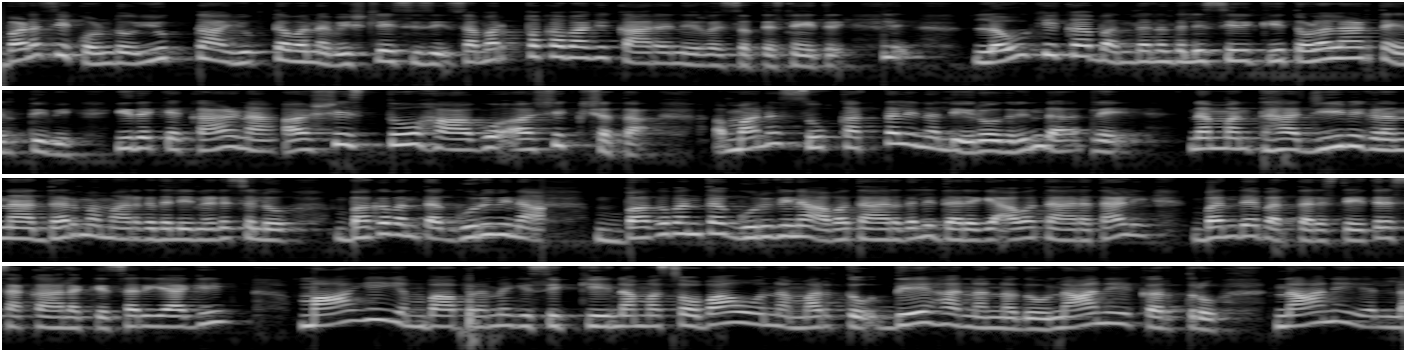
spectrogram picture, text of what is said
ಬಳಸಿಕೊಂಡು ಯುಕ್ತ ಯುಕ್ತವನ್ನು ವಿಶ್ಲೇಷಿಸಿ ಸಮರ್ಪಕವಾಗಿ ಕಾರ್ಯನಿರ್ವಹಿಸುತ್ತೆ ಸ್ನೇಹಿತರೆ. ಲೌಕಿಕ ಬಂಧನದಲ್ಲಿ ಸಿಲುಕಿ ತೊಳಲಾಡ್ತಾ ಇರ್ತೀವಿ. ಇದಕ್ಕೆ ಕಾರಣ ಅಶಿಸ್ತು ಹಾಗೂ ಅಶಿಕ್ಷತ. ಮನಸ್ಸು ಕತ್ತಲಿನಲ್ಲಿ ಇರೋದ್ರಿಂದ ನಮ್ಮಂತಹ ಜೀವಿಗಳನ್ನು ಧರ್ಮ ಮಾರ್ಗದಲ್ಲಿ ನಡೆಸಲು ಭಗವಂತ ಗುರುವಿನ ಭಗವಂತ ಗುರುವಿನ ಅವತಾರದಲ್ಲಿ ಧರೆಗೆ ಅವತಾರ ತಾಳಿ ಬಂದೇ ಬರ್ತಾರೆ ಸ್ನೇಹಿತರೆ, ಸಕಾಲಕ್ಕೆ ಸರಿಯಾಗಿ. ಮಾಯೆ ಎಂಬ ಭ್ರಮೆಗೆ ಸಿಕ್ಕಿ ನಮ್ಮ ಸ್ವಭಾವವನ್ನು ಮರೆತು ದೇಹ ನನ್ನದು, ನಾನೇ ಕರ್ತೃ, ನಾನೇ ಎಲ್ಲ,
